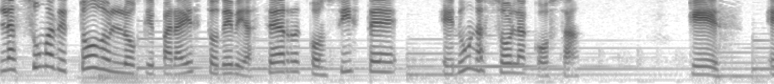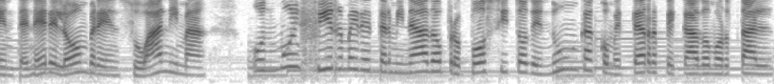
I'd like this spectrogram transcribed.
la suma de todo lo que para esto debe hacer consiste en una sola cosa, que es en tener el hombre en su ánima un muy firme y determinado propósito de nunca cometer pecado mortal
